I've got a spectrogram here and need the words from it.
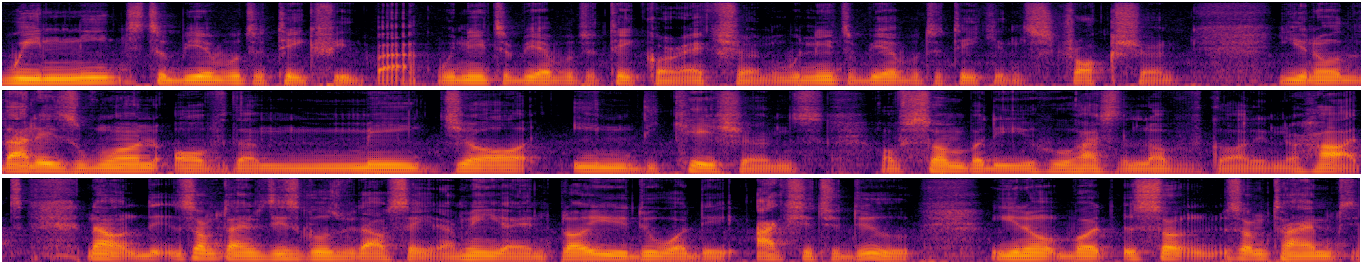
we need to be able to take feedback. We need to be able to take correction. We need to be able to take instruction. You know, that is one of the major indications of somebody who has the love of God in their heart. Now, th- sometimes this goes without saying. I mean, your employee, you do what they ask you to do, you know, but some sometimes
